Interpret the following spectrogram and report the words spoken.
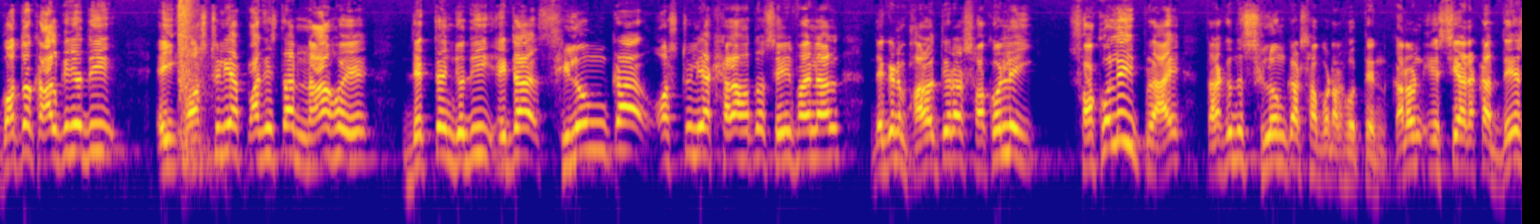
গতকালকে যদি এই অস্ট্রেলিয়া পাকিস্তান না হয়ে দেখতেন, যদি এটা শ্রীলঙ্কা অস্ট্রেলিয়া খেলা হতো সেমিফাইনাল, দেখবেন ভারতীয়রা সকলেই সকলেই প্রায় তারা কিন্তু শ্রীলঙ্কার সাপোর্টার হতেন, কারণ এশিয়ার একটা দেশ,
